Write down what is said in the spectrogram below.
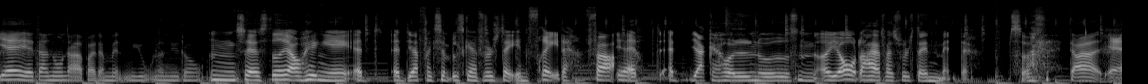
Ja, ja, der er nogen, der arbejder mellem jul og nytår. Mm, så jeg er stadig afhængig af, at, at jeg for eksempel skal have fødselsdag en fredag, før Ja. at, at jeg kan holde noget sådan. Og i år, der har jeg faktisk fødselsdag en mandag. Så Der, er- ja,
